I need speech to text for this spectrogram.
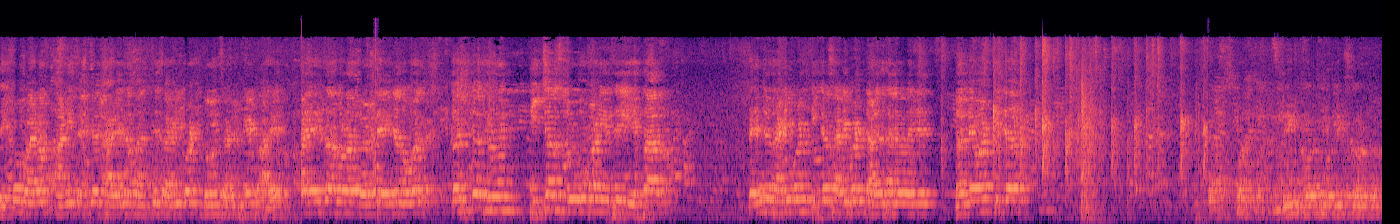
देशमुख मॅडम आणि त्यांच्या शाळेच्या संस्थेसाठी पण दोन सर्टिफिकेट आहेत. शाळेचा थोडा गट यांच्यासोबत. कष्ट घेऊन टीचर्स लोक पण इथे येतात. त्यांच्यासाठी पण टीचरसाठी पण टाळ्या झाल्या पाहिजेत. धन्यवाद टीचर लिंक वरती क्लिक करतो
